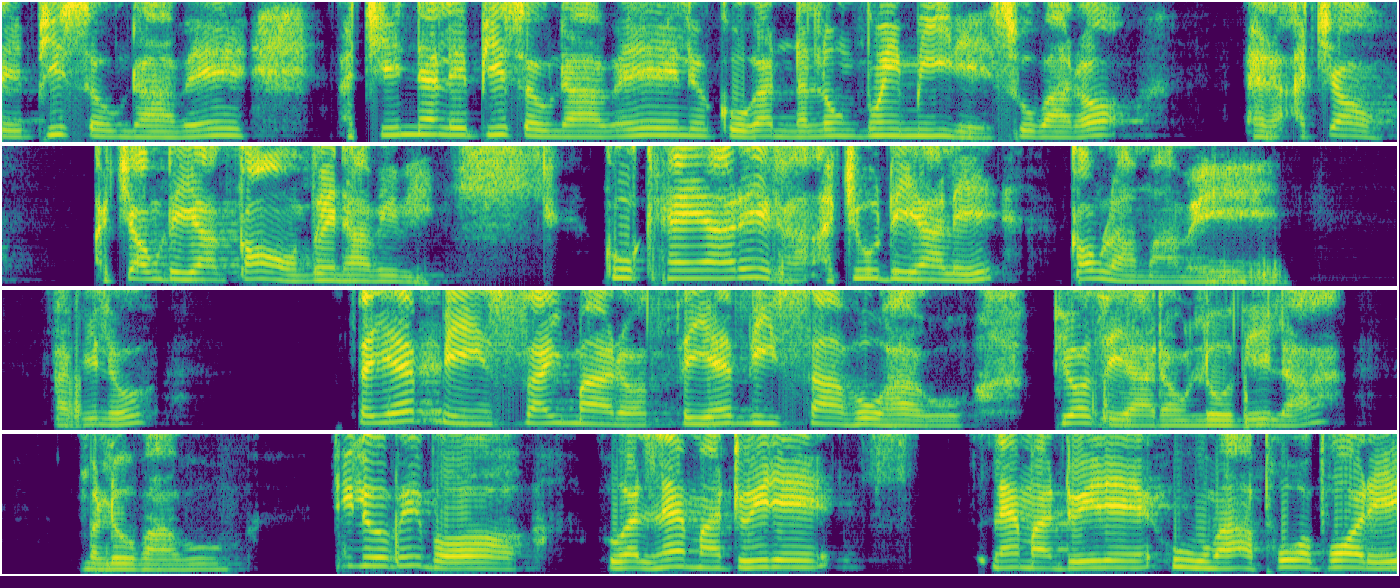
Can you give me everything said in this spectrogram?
တွေပြည့်စုံတာပဲအချင်းနဲ့လေးပြည့်စုံတာပဲလို့ကိုကနှလုံးသွင်းမိတယ်ဆိုပါတော့အဲ့ဒါအကြောင်းအကြောင်းတရားကောင်းအောင်သွင်းထားပြီးပြီ ကိုခံရတဲ့အခါအကျိုးတရားလေးကောင်းလာမှာပဲဘာဖြစ်လို့တရေပင်ဆိုင်မှာတော့တရေသီးစားဖို့ဟာကို ပြောစရာတော့လိုသေးလားမလိုပါဘူးဒီလိုပဲပေါ့ဟိုကလမ်းမှာတွေးတဲ့လမ်းမှာတွေးတဲ့ဥပမာအဖိုးအဖွားတွေ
